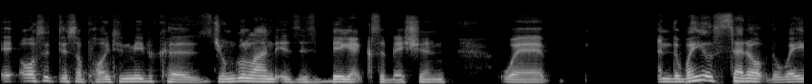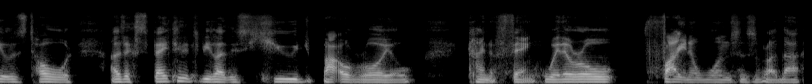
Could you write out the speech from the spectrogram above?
it also disappointed me because Jungleland is this big exhibition where, and the way it was set up, the way it was told, I was expecting it to be like this huge battle royal kind of thing where they were all fighting at once and stuff like that.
